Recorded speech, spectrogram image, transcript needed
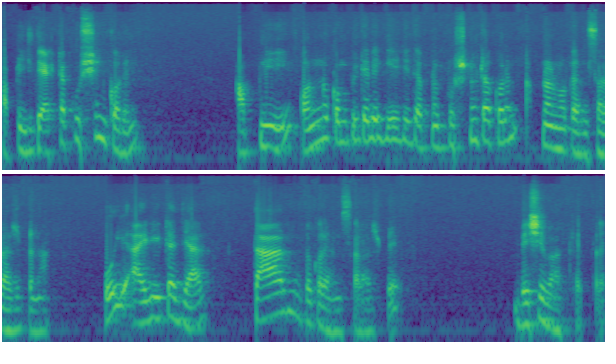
আপনি যদি একটা কোশ্চেন করেন, আপনি অন্য কম্পিউটারে গিয়ে যদি আপনার প্রশ্নটা করেন, আপনার মতো অ্যান্সার আসবে না। ওই আইডিটা যার, তার মতো করে অ্যান্সার আসবে। বেশিরভাগ ক্ষেত্রে।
